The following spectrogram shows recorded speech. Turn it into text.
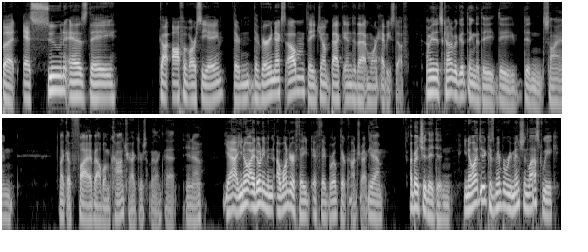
But as soon as they got off of RCA, their their very next album, they jumped back into that more heavy stuff. I mean, it's kind of a good thing that they they didn't sign like a five album contract or something like that. You know? Yeah, you know, I don't even. I wonder if they if they broke their contract. Yeah, I bet you they didn't. You know what, dude? Because remember we mentioned last week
